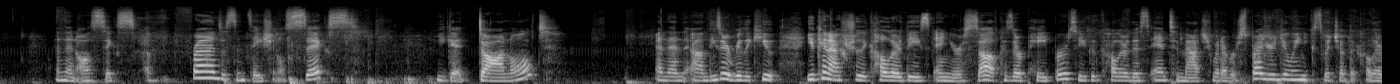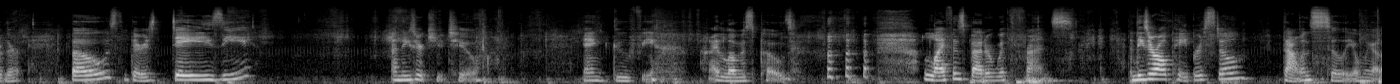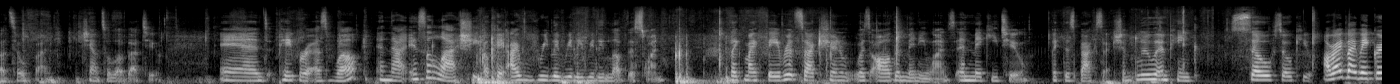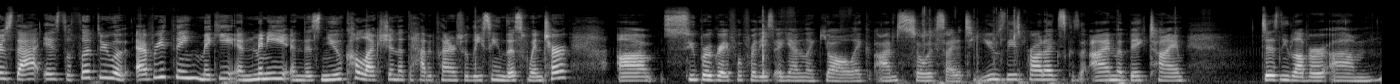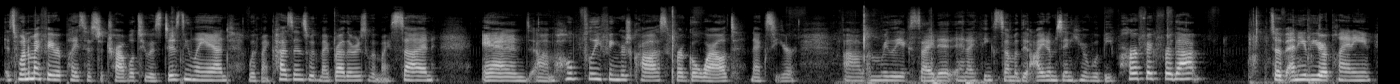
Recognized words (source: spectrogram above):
And then all six of friends, a sensational six. You get Donald. And then um, these are really cute. You can actually color these in yourself because they're paper. So you could color this in to match whatever spread you're doing. You can switch up the color of their bows. There's Daisy. And these are cute too. And Goofy. I love his pose. Life is better with friends. And these are all paper still. That one's silly. Oh my god, that's so fun. Chance will love that too. And paper as well. And that is the last sheet. Okay, I really, really, really love this one. Like my favorite section was all the Minnie ones and Mickey too. Like this back section, blue and pink. So, so cute. All right, bag makers, that is the flip through of everything Mickey and Minnie in this new collection that the Happy Planner is releasing this winter. Um, super grateful for these. Again, like y'all, like I'm so excited to use these products because I'm a big time Disney lover. Um, it's one of my favorite places to travel to is Disneyland with my cousins, with my brothers, with my son, and um, hopefully, fingers crossed, for Go Wild next year. Um, I'm really excited, and I think some of the items in here would be perfect for that. So if any of you are planning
